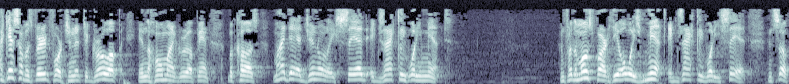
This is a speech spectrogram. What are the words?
I guess I was very fortunate to grow up in the home I grew up in because my dad generally said exactly what he meant. And for the most part, he always meant exactly what he said. And so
